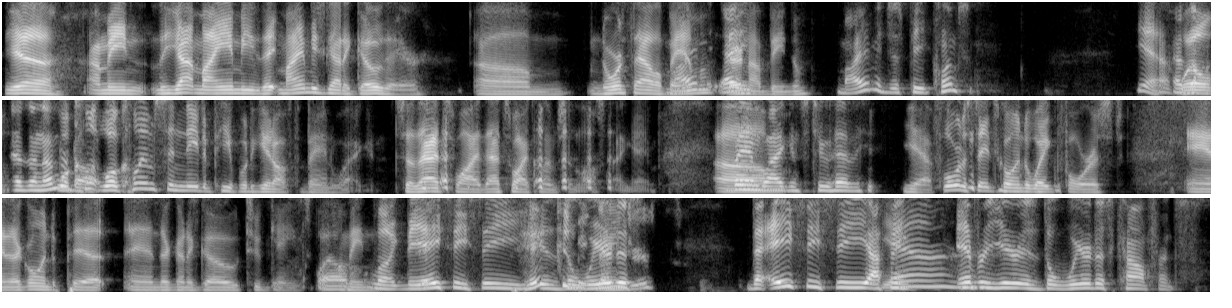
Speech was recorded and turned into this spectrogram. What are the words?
Yeah, I mean, you got Miami. They, Miami's got to go there. Um, North Alabama, Miami- they're hey, not beating them. Miami just beat Clemson Yeah, as, well, a, as an well, underdog. Cle- well, Clemson needed people to get off the bandwagon, so that's why that's why Clemson lost that game. Um, Bandwagon's too heavy. Yeah, Florida State's going to Wake Forest, and they're going to Pitt, and they're going to go to Gainesville. Well, I mean, look, the ACC Pitt is the weirdest. dangerous. The ACC, I think, yeah, every year is the weirdest conference.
